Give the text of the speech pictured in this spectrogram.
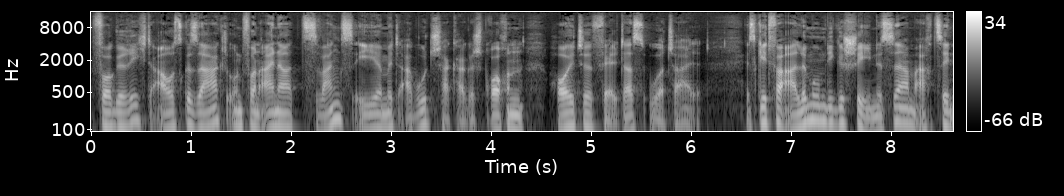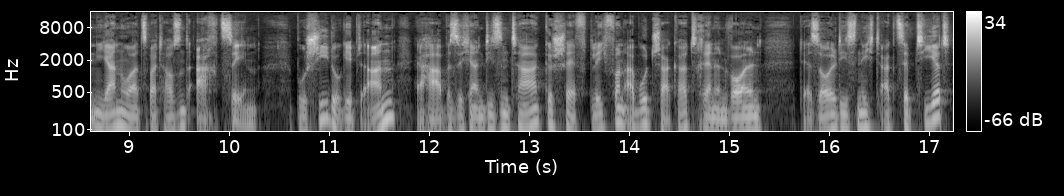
vor Gericht ausgesagt und von einer Zwangsehe mit Abu Chaka gesprochen. Heute fällt das Urteil. Es geht vor allem um die Geschehnisse am 18. Januar 2018. Bushido gibt an, er habe sich an diesem Tag geschäftlich von Abu Chaka trennen wollen. Der soll dies nicht akzeptiert,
